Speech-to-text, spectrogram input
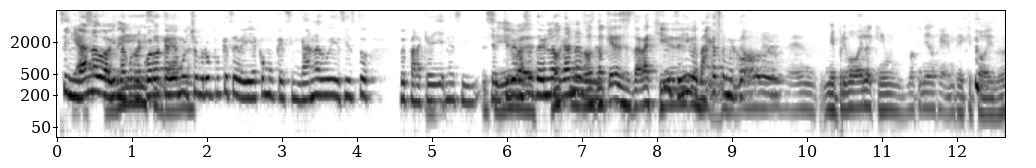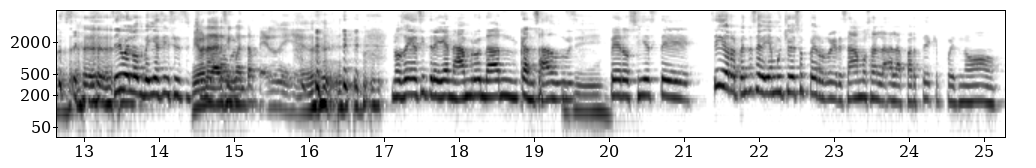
Sin ganas, güey. Me recuerdo que había ganas. mucho grupo que se veía como que sin ganas, güey. Decías tú, güey, ¿para qué vienes? Y si Sí, chile no se te ven las No- ganas. No, no quieres estar aquí. Sí, güey, bájate mejor, No, güey. no sé, Mi primo baila aquí, no tenían gente, aquí estoy. ¿no? Sí, güey, los veías y dices. Me iban a dar "Chingado, 50 pesos. güey". No sé si traían hambre o andaban cansados, güey. sí. Pero sí, este. Sí, de repente se veía mucho eso, pero regresábamos a la, a la parte de que, pues no.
